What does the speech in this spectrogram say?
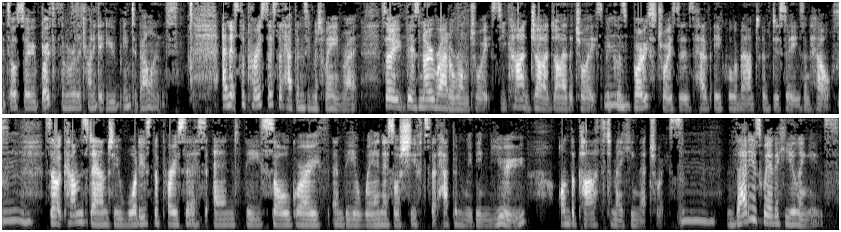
it's also both of them are really trying to get you into balance. And it's the process that happens in between, right? So there's no right or wrong choice. You can't judge either choice because mm. both choices have equal amount of disease and health. Mm. So it comes down to what is the process and the soul growth and the awareness or shifts that happen within you on the path to making that choice. Mm. That is where the healing is.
